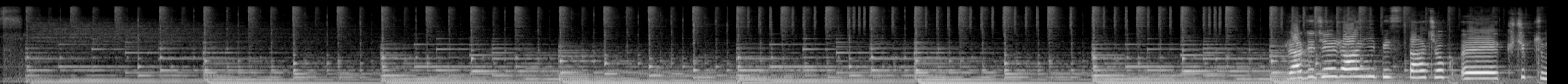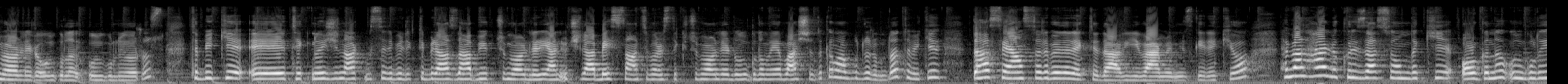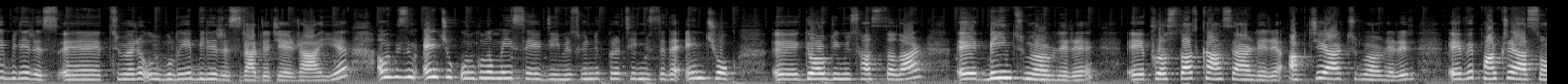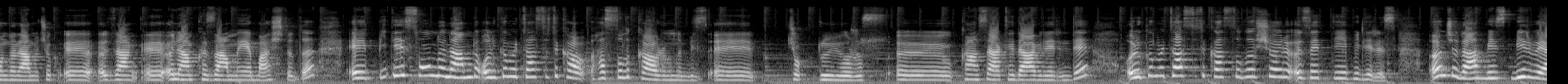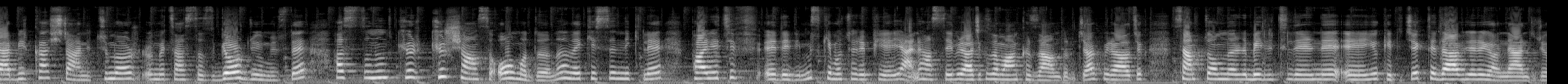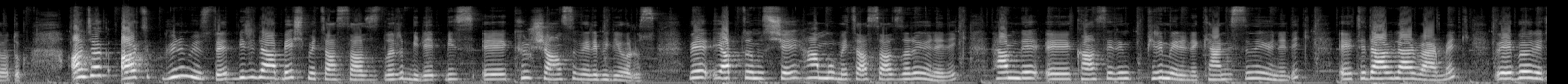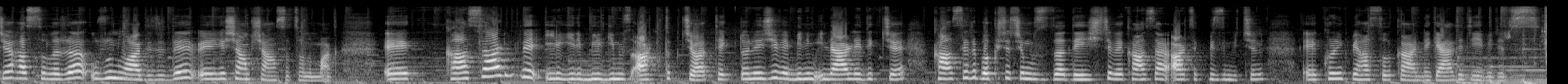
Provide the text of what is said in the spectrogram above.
Radyo cerrahi biz daha çok e, küçük tümörlere uygula, uyguluyoruz. Tabii ki e, teknolojinin artmasıyla birlikte biraz daha büyük tümörleri yani 3 ila 5 santim arasındaki tümörleri de uygulamaya başladık ama bu durumda tabii ki daha seansları bölerek tedaviyi vermemiz gerekiyor. Hemen her lokalizasyondaki organa uygulayabiliriz, e, tümöre uygulayabiliriz radyo cerrahiyi. Ama bizim en çok uygulamayı sevdiğimiz, günlük pratiğimizde de en çok e, gördüğümüz hastalar e, beyin tümörleri, e, prostat kanserleri, akciğer tümörleri e, ve pankreas son dönemde çok e, özen, e, önem kazanmaya başladı. E, bir de son dönemde oligometastatik hastalık kavramını biz e, çok duyuyoruz e, kanser tedavilerinde. Oligometastatik hastalığı şöyle özetleyebiliriz. Önceden biz bir veya birkaç tane tümör metastazı gördüğümüzde hastanın kür, kür şansı olmadığını ve kesinlikle palyatif e, dediğimiz kemoterapiye yani hastaya birazcık zaman kazandıracak, birazcık semptomlarını, belirtilerini e, yok edecek tedavilere yönlendiriyorduk. Ancak artık günümüzde 1 ila 5 metastazları bile biz e, kür şansı verebiliyoruz. Ve yaptığımız şey hem bu metastazlara yönelik hem de e, kanserin primerine kendisine yönelik e, tedaviler vermek ve böylece hastalara uzun vadede de e, yaşam şansı tanımak. E, Kanserle ilgili bilgimiz arttıkça, teknoloji ve bilim ilerledikçe kansere bakış açımız da değişti ve kanser artık bizim için e, kronik bir hastalık haline geldi diyebiliriz.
